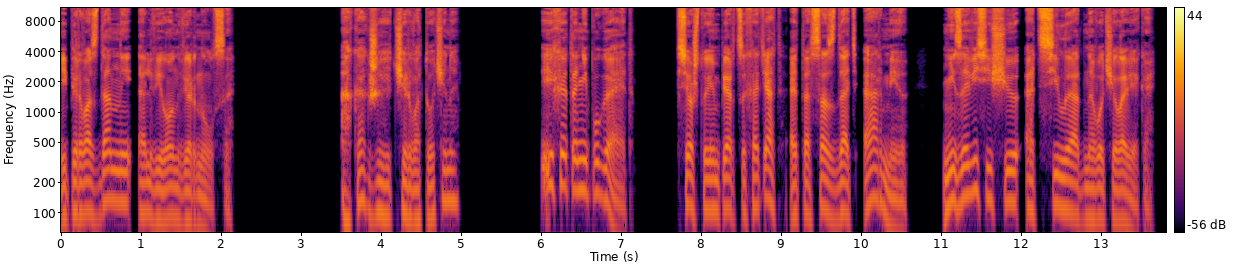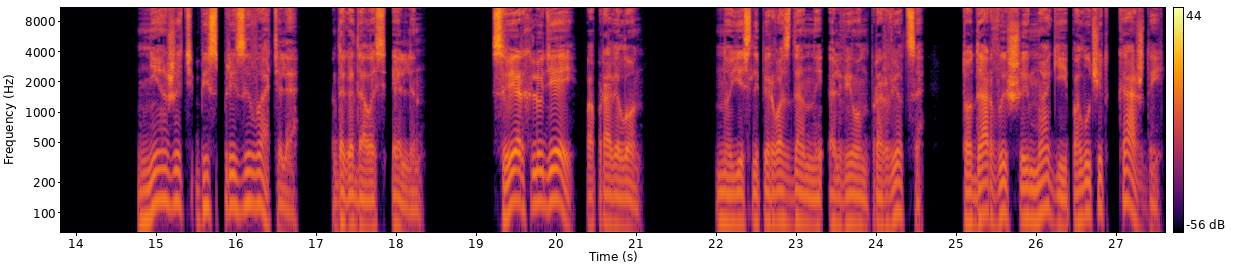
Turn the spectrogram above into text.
и первозданный Альвион вернулся». «А как же червоточины?» Их это не пугает. Все, что имперцы хотят, это создать армию, не зависящую от силы одного человека. «Нежить без призывателя», — догадалась Эллен. «Сверх людей», — поправил он. Но если первозданный Альвион прорвется, то дар высшей магии получит каждый.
